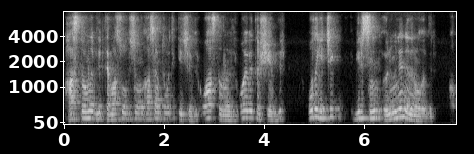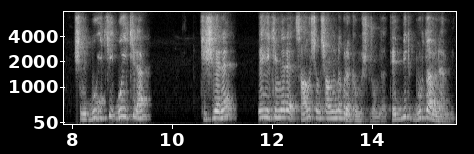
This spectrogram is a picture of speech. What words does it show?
hastalanabilir. Temaslı olduğu için onu asemptomatik geçirebilir. O hastalanabilir. O eve taşıyabilir. O da gidecek birisinin ölümüne neden olabilir. Şimdi bu iki bu ikilem kişilere ve hekimlere, sağlık çalışanlarına bırakılmış durumda. Tedbir burada önemli.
